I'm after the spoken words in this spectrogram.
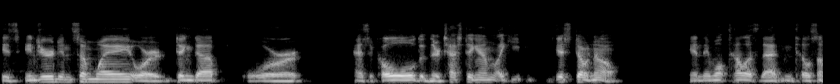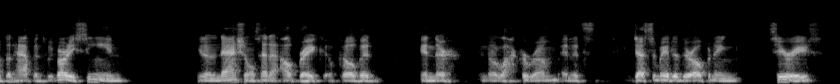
is injured in some way or dinged up or has a cold and they're testing him. Like you just don't know. And they won't tell us that until something happens. We've already seen, you know, the Nationals had an outbreak of COVID in their in their locker room and it's decimated their opening series.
